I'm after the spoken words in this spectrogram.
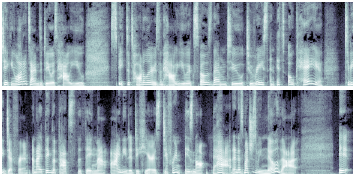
taking a lot of time to do is how you speak to toddlers and how you expose them to to race and it's okay to be different. And I think that that's the thing that I needed to hear is different is not bad. And as much as we know that, it,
